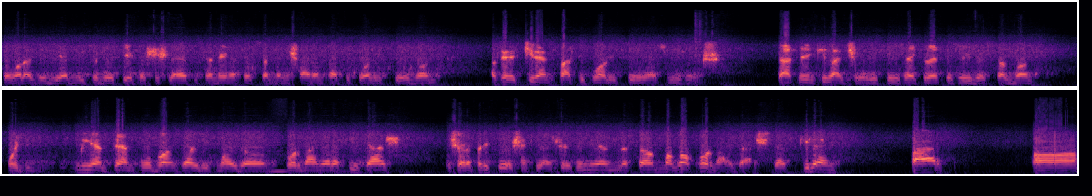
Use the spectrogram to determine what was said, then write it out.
szóval ez egy ilyen működőképes is lehet, hiszen Németországban is hárompárti koalíció van, azért egy kilencpárti koalíció az húzós. Tehát én kíváncsi vagyok az következő időszakban, hogy milyen tempóban zajlik majd a kormányalakítás, és arra pedig különösen kíváncsi vagyok, hogy milyen lesz a maga a kormányzás. Tehát kilenc párt a,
